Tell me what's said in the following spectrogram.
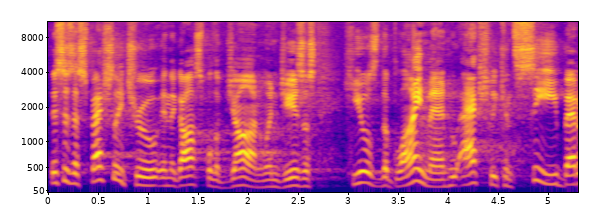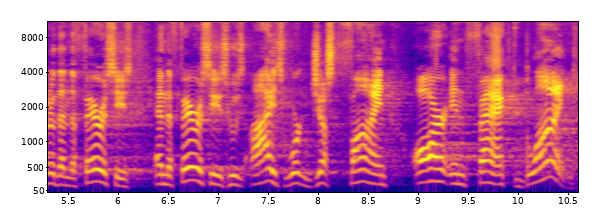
This is especially true in the Gospel of John when Jesus heals the blind man who actually can see better than the Pharisees, and the Pharisees, whose eyes work just fine, are in fact blind.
